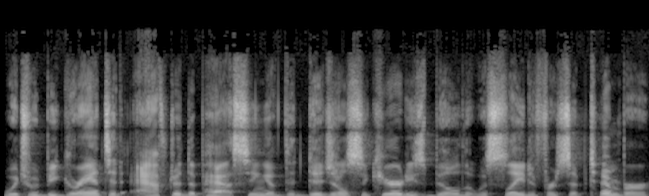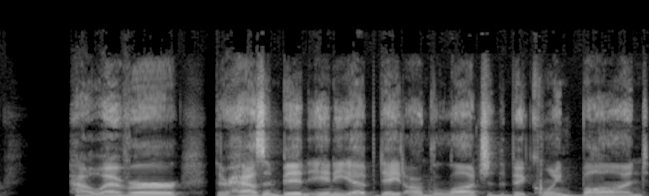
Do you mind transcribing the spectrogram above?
which would be granted after the passing of the digital securities bill that was slated for September However, there hasn't been any update on the launch of the Bitcoin bond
